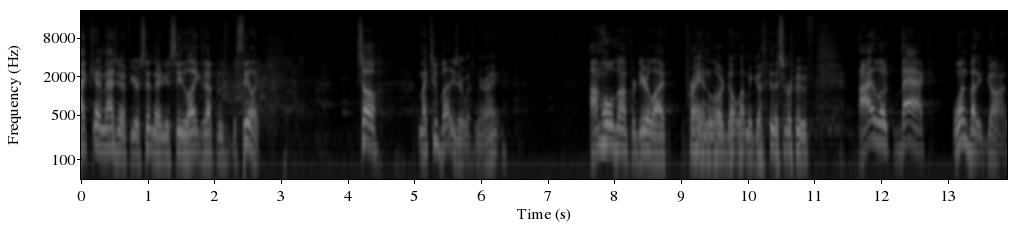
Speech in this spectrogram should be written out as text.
I can't imagine if you were sitting there and you see legs up in the ceiling. So my two buddies are with me, right? I'm holding on for dear life, praying, Lord, don't let me go through this roof. I look back, one buddy's gone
